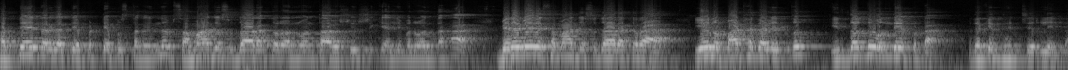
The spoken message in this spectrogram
ಹತ್ತನೇ ತರಗತಿಯ ಪಠ್ಯಪುಸ್ತಕದಿಂದ ಸಮಾಜ ಸುಧಾರಕರು ಅನ್ನುವಂತಹ ಶೀರ್ಷಿಕೆಯಲ್ಲಿ ಬರುವಂತಹ ಬೇರೆ ಬೇರೆ ಸಮಾಜ ಸುಧಾರಕರ ಏನು ಪಾಠಗಳಿತ್ತು? ಇದ್ದದ್ದು ಒಂದೇ ಪುಟ. ಅದಕ್ಕಿಂತ ಹೆಚ್ಚಿರಲಿಲ್ಲ.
